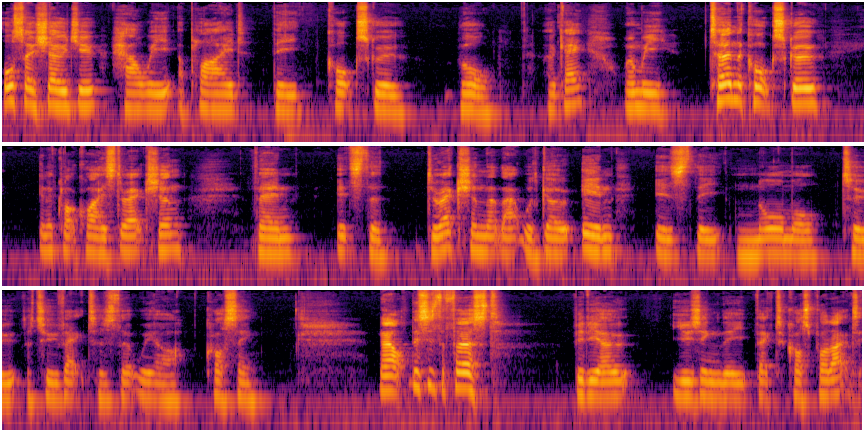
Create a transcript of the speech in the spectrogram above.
also showed you how we applied the corkscrew rule. Okay, when we turn the corkscrew in a clockwise direction, then it's the direction that that would go in is the normal to the two vectors that we are crossing. Now this is the first video using the vector cross product.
